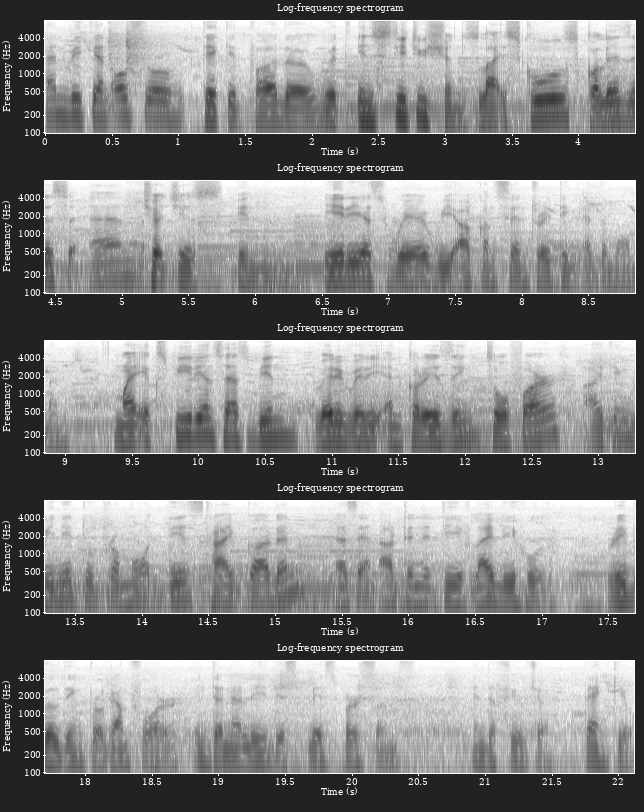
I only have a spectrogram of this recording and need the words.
and we can also take it further with institutions like schools, colleges and churches in areas where we are concentrating at the moment. My experience has been very very encouraging so far. I think we need to promote this Thrive Garden as an alternative livelihood rebuilding program for internally displaced persons in the future. Thank you.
